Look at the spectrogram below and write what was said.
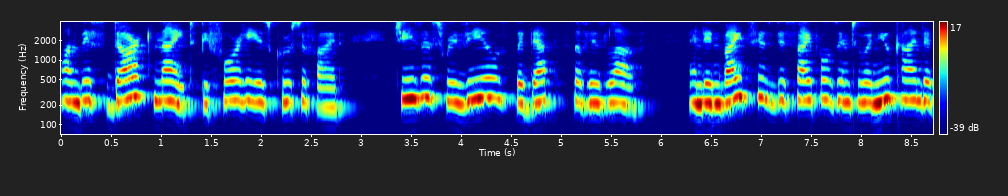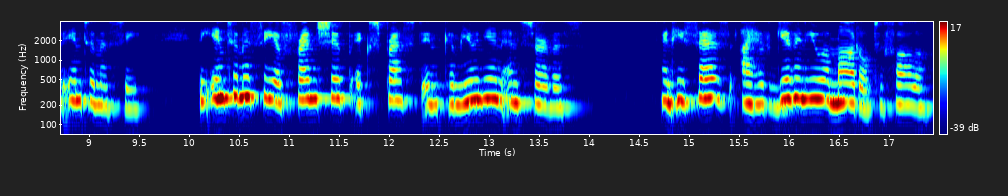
On this dark night before he is crucified, Jesus reveals the depths of his love and invites his disciples into a new kind of intimacy, the intimacy of friendship expressed in communion and service. And he says, I have given you a model to follow.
